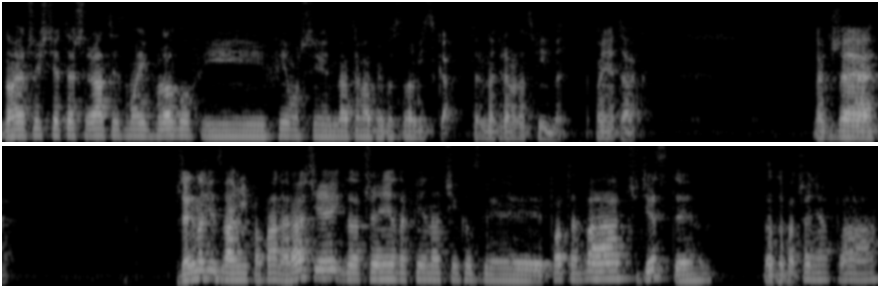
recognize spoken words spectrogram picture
No i oczywiście też relacje z moich vlogów i film oczywiście na temat mojego stanowiska, który nagrałem nas filmy, dokładnie tak. Także żegnam się z wami, papa na razie i do zobaczenia za chwilę na odcinku z gry Portal 2 30. Do zobaczenia, pa.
